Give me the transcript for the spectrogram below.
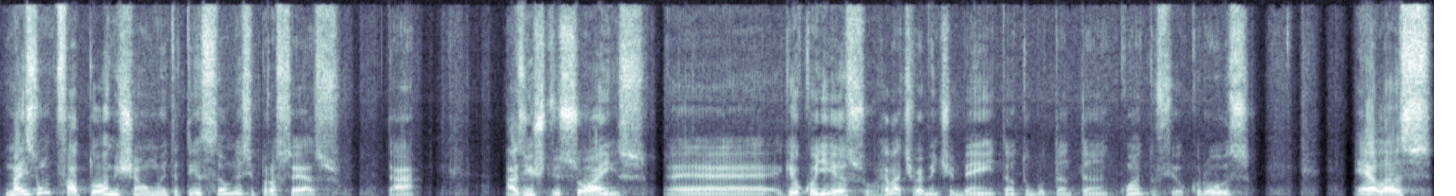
Mas um fator me chama muita atenção nesse processo. Tá? As instituições é, que eu conheço relativamente bem, tanto o Butantan quanto o Fiocruz, elas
